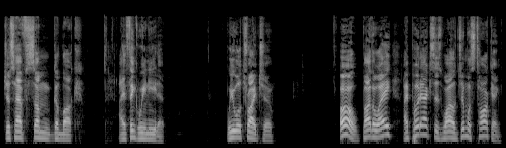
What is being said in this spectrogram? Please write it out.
just have some good luck. I think we need it. We will try to. Oh, by the way, I put X's while Jim was talking,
